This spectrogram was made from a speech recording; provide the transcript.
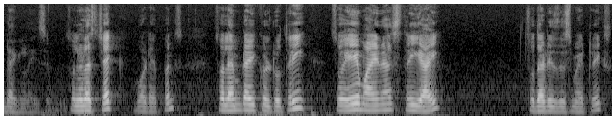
diagonalizable. So, let us check what happens. So, lambda equal to 3. So, A minus 3 i so, that is this matrix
